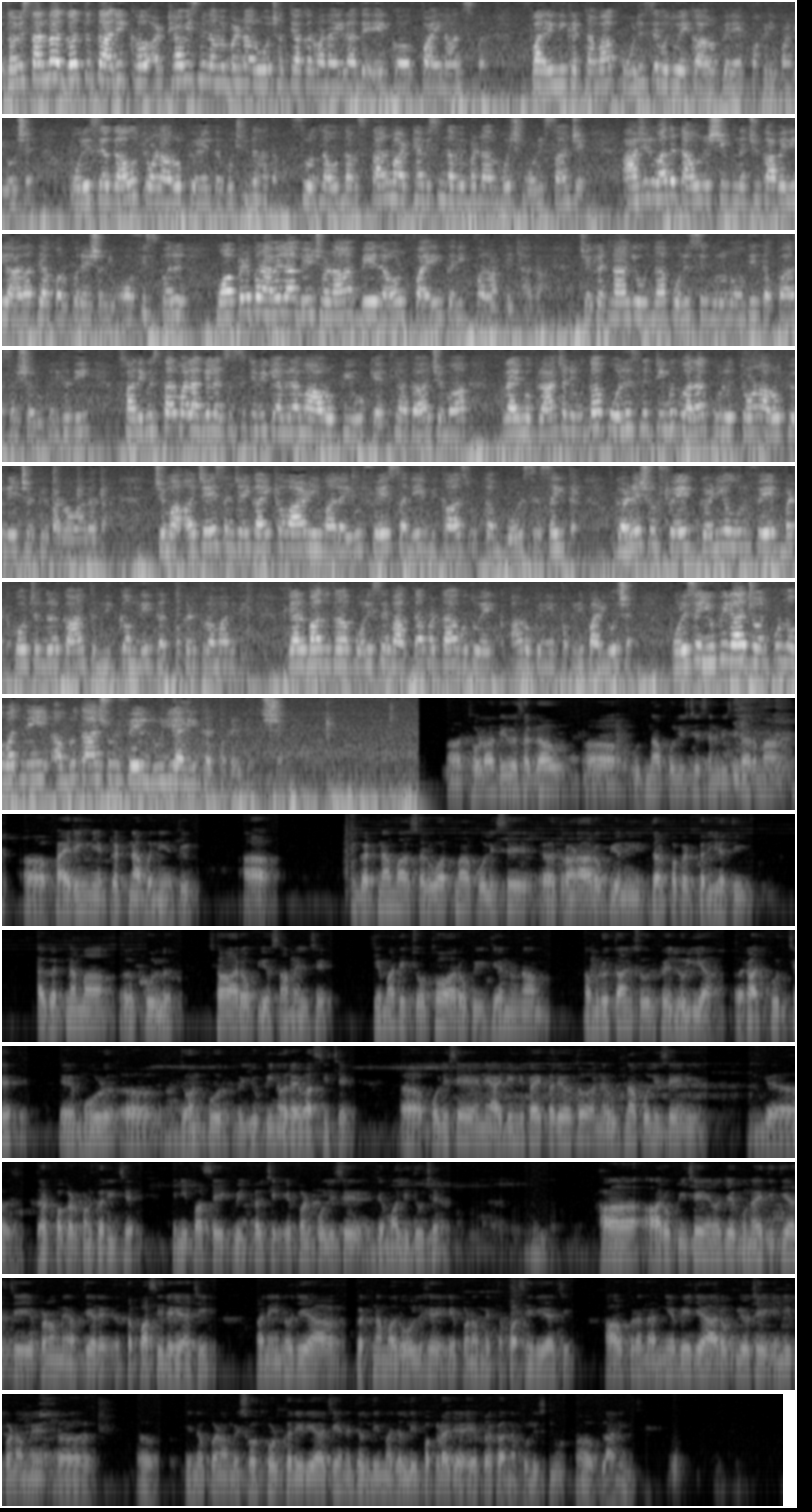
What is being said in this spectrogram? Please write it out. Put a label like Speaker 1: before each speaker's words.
Speaker 1: ઉધા વિસ્તારમાં ગત તારીખ અઠ્યાવીસમી નવેમ્બરના રોજ હત્યા કરવાના ઈરાદે એક ફાઇનાન્સ પર ફાયરિંગની ઘટનામાં પોલીસે વધુ એક આરોપીને પકડી પાડ્યો છે. પોલીસે અગાઉ ત્રણ આરોપીઓને દબોચી લીધા હતા. સુરતના ઉધના વિસ્તારમાં અઠ્યાવીસમી નવેમ્બરના રોજ મોડી સાંજે આશીર્વાદ ટાઉનશીપ નજીક આવેલી આરાધ્યા કોર્પોરેશનની ઓફિસ પર મોપેડ પર આવેલા બે જણા બે રાઉન્ડ ફાયરિંગ કરી ફરાર થઈ ગયા હતા. ઘટના અંગે ઉધના પોલીસે ગુનો નોંધી તપાસ શરૂ કરી હતી. સ્થાનિક વિસ્તારમાં લાગેલા સીસીટીવી કેમેરામાં આરોપીઓ કેથ્યા હતા, જેમાં ક્રાઇમ બ્રાન્ચ અને ઉધના પોલીસની ટીમ દ્વારા કુલ ત્રણ આરોપીઓને ઝડપી પાડવામાં આવ્યા હતા, જેમાં અજય, સંજય ગાયકવાડ, હિમાલય ઉર્ફે, સની, વિકાસ ઉત્તમ બોરસે સહિત ગણેશ ઉર્ફે, ગણિયો ઉર્ફે, બટકો, ચંદ્રકાંત, નિકમની ધરપકડ કરવામાં આવી હતી. ત્યારબાદ ઉધના પોલીસે ભાગતા પડતા વધુ એક આરોપીને પકડી પાડ્યો છે. પોલીસે યુપીના જોનપુરનો વતની અમૃતાશ ઉર્ફે લુલિયાની ધરપકડ કરી છે.
Speaker 2: થોડા દિવસ અગાઉ ઉધના પોલીસ સ્ટેશન વિસ્તારમાં ફાયરિંગની એક ઘટના બની હતી. આ ઘટનામાં શરૂઆતમાં પોલીસે ત્રણ આરોપીઓની ધરપકડ કરી હતી. આ ઘટનામાં કુલ છ આરોપીઓ સામેલ છે. જેમાંથી ચોથો આરોપી, જેનું નામ અમૃતાંશ ઉર્ફે લુલિયા રાજપૂત છે. એ મૂળ જોનપુર યુપીનો રહેવાસી છે. પોલીસે એને આઈડેન્ટિફાઈ કર્યો હતો અને ઉધના પોલીસે એની ધરપકડ પણ કરી છે. એની પાસે એક વ્હીકલ છે, એ પણ પોલીસે જમા લીધું છે. આ આરોપી છે, એનો જે ગુનાહિત ઇતિહાસ છે, એ પણ અમે અત્યારે તપાસી રહ્યા છીએ. અને એનો જે આ ઘટનામાં રોલ છે, એ પણ અમે તપાસી રહ્યા છીએ. આ ઉપરાંત અન્ય બે જે આરોપીઓ છે, એની પણ અમે એનો પણ અમે શોધખોળ કરી રહ્યા છીએ અને જલ્દીમાં જલ્દી પકડાઈ જાય એ પ્રકારના પોલીસનું પ્લાનિંગ છે.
